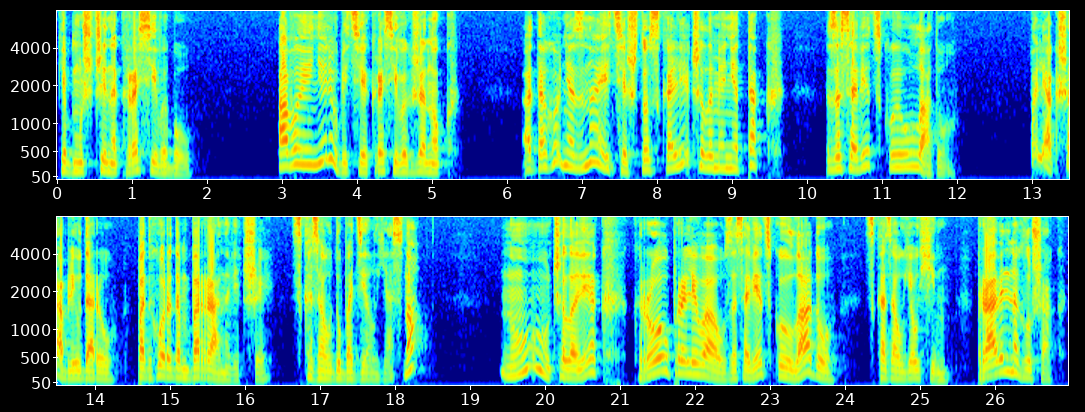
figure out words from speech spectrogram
кеб мужчына красивы быў? А вы не любите красивых жанок? А таго не знаеце, што скалечыла мяне так за савецкую ўладу. Паляк шаблі ударыў пад горадам Баранавічы, сказаў дубадзел ясно. Ну, чалавек кроў праліваў за савецкую ладу, сказаў Яўхім. Правільна, глушак,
